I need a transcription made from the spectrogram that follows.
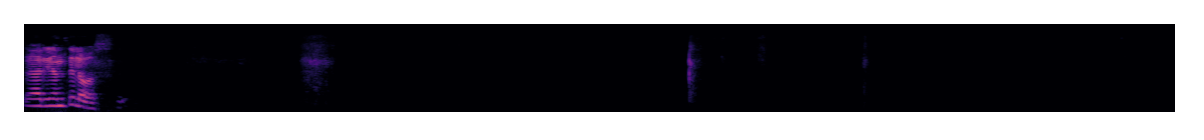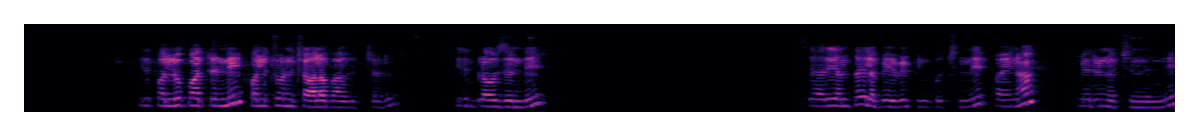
శారీ అంతా ఇలా వస్తుంది. ఇది పళ్ళు పార్ట్ అండి. పళ్ళు చూడండి చాలా బాగా ఇచ్చాడు. ఇది బ్లౌజ్ అండి. శారీ అంతా ఇలా బేబీ పింక్ వచ్చింది. పైన మెరూన్ వచ్చిందండి.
